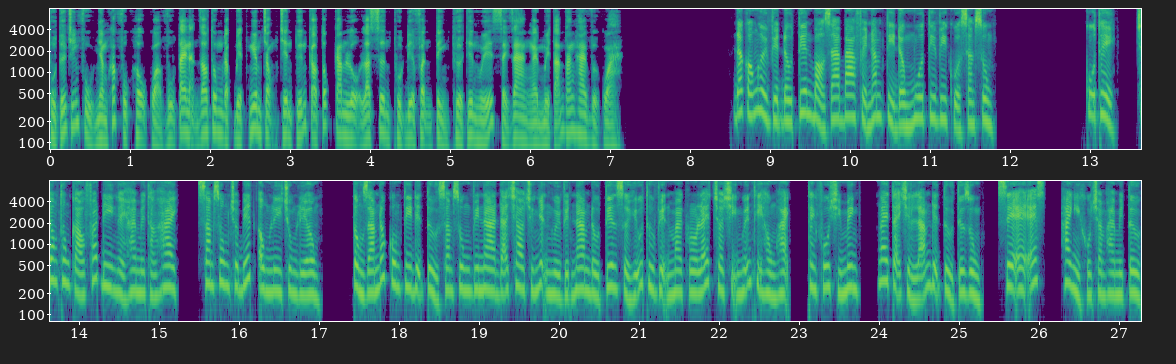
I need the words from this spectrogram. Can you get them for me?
Thủ tướng Chính phủ nhằm khắc phục hậu quả vụ tai nạn giao thông đặc biệt nghiêm trọng trên tuyến cao tốc Cam Lộ La Sơn thuộc địa phận tỉnh Thừa Thiên Huế xảy ra ngày 18 tháng 2 vừa qua. Đã có người Việt đầu tiên bỏ ra 3,5 tỷ đồng mua TV của Samsung. Cụ thể, trong thông cáo phát đi ngày 20 tháng 2, Samsung cho biết ông Lee Chung Leong, Tổng giám đốc công ty điện tử Samsung Vina đã trao chứng nhận người Việt Nam đầu tiên sở hữu thư viện MicroLED cho chị Nguyễn Thị Hồng Hạnh, thành phố Hồ Chí Minh, ngay tại triển lãm điện tử tiêu dùng CES 2024.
